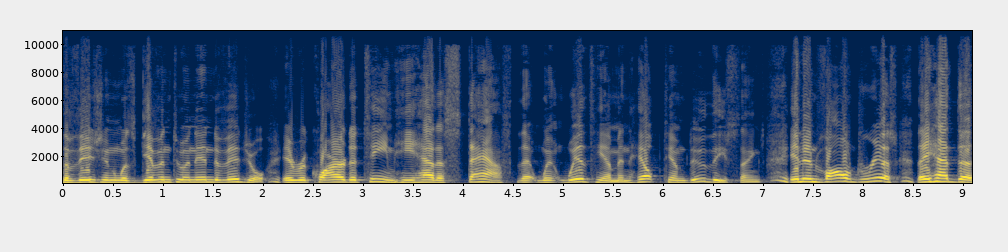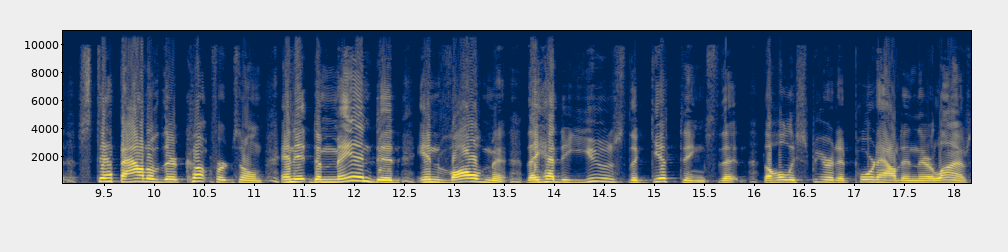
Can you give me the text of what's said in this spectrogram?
the vision was given to an individual. It required a team. He had a staff that went with him and helped him do these things. It involved risk. They had to step out of their comfort zone, and it demanded involvement. They had to use the giftings that the Holy Spirit had poured out in their lives,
